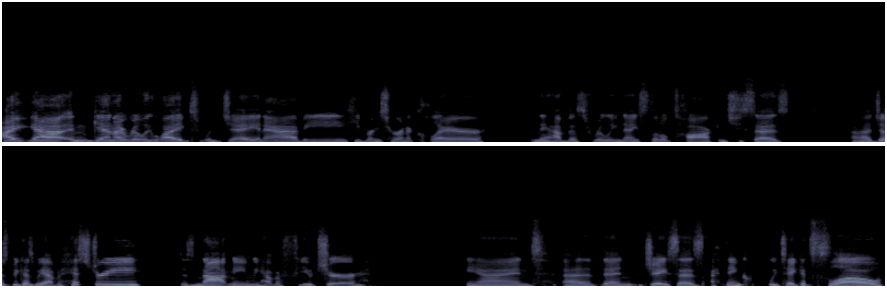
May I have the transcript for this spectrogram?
i yeah and again i really liked when jay and abby he brings her and Claire, and they have this really nice little talk and she says uh, just because we have a history does not mean we have a future and uh, then jay says i think we take it slow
